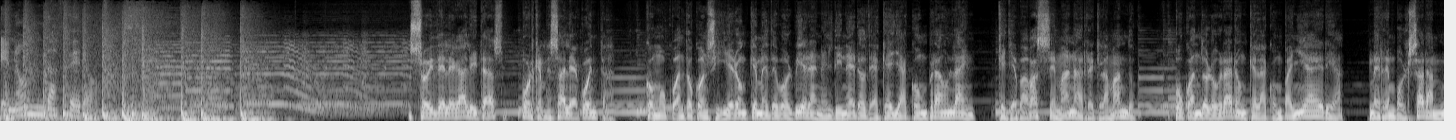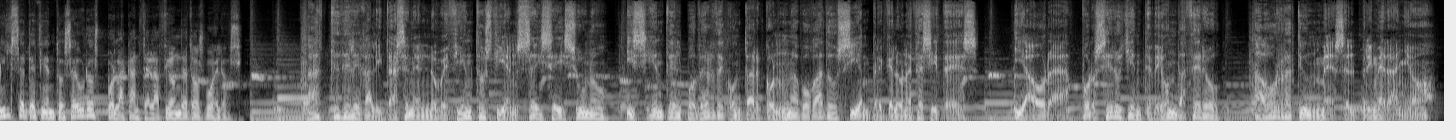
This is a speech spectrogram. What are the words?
En Onda Cero. Soy de legalitas porque me sale a cuenta. Como cuando consiguieron que me devolvieran el dinero de aquella compra online que llevaba semanas reclamando. O cuando lograron que la compañía aérea me reembolsara 1.700 euros por la cancelación de dos vuelos. Hazte de legalitas en el 900 y siente el poder de contar con un abogado siempre que lo necesites. Y ahora, por ser oyente de Onda Cero, ahórrate un mes el primer año.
